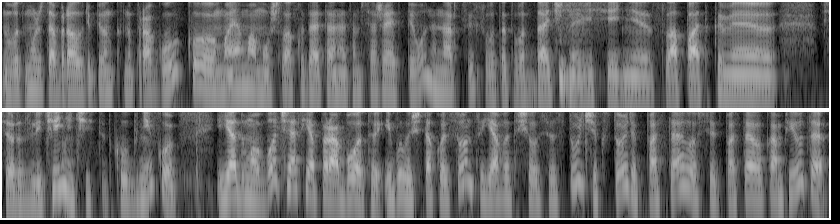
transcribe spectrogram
Ну вот муж забрал ребенка на прогулку, моя мама ушла куда-то, она там сажает пионы, нарциссы, вот это вот дачное весеннее с лопатками, все развлечения, чистят клубнику. И я думаю, вот сейчас я поработаю. И было еще такое солнце, я вытащила себе стульчик, столик, поставила все это, поставила компьютер,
